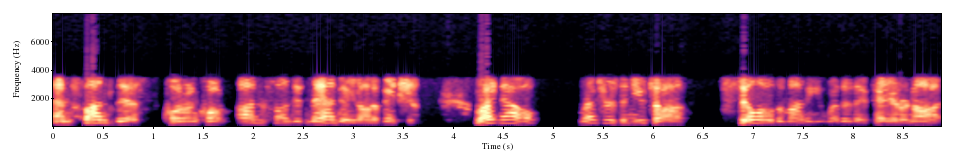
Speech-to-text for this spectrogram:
and fund this quote unquote unfunded mandate on eviction. Right now, renters in Utah still owe the money whether they pay it or not.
